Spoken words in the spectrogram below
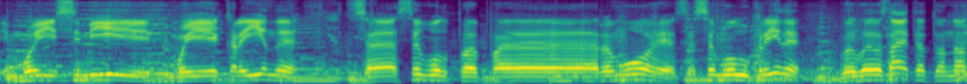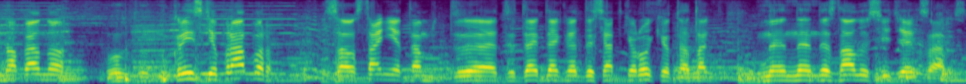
і моєї сім'ї, і моєї країни. Це символ пе- перемоги, це символ України. Ви, ви знаєте, то напевно український прапор за останні там декілька десятків років та так не, не, не знали у світі, як зараз.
